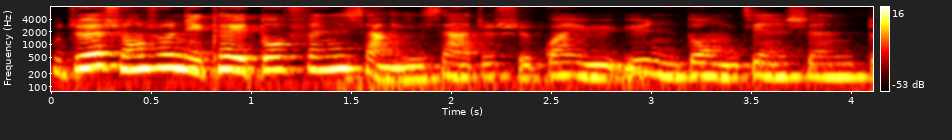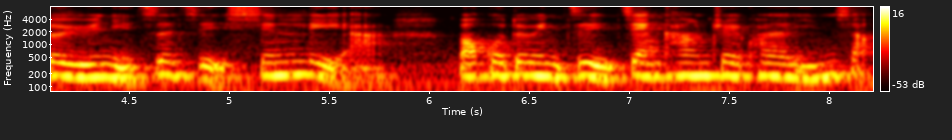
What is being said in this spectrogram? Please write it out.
我觉得熊叔，你可以多分享一下，就是关于运动健身对于你自己心理啊，包括对于你自己健康这一块的影响。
